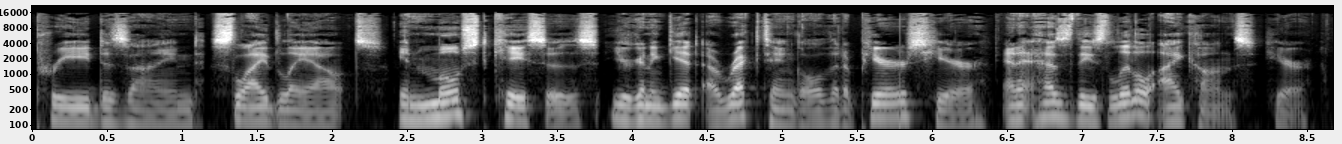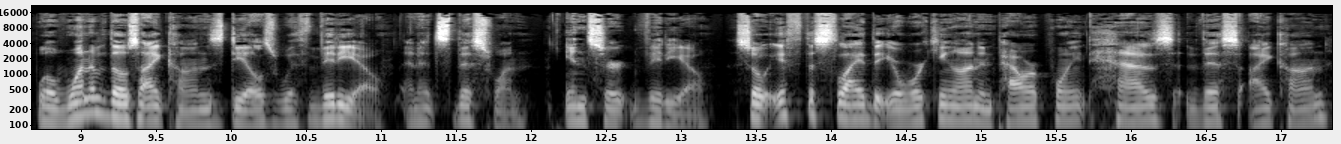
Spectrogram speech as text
pre-designed slide layouts, in most cases, you're going to get a rectangle that appears here and it has these little icons here. Well, one of those icons deals with video and it's this one insert video. So if the slide that you're working on in PowerPoint has this icon,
